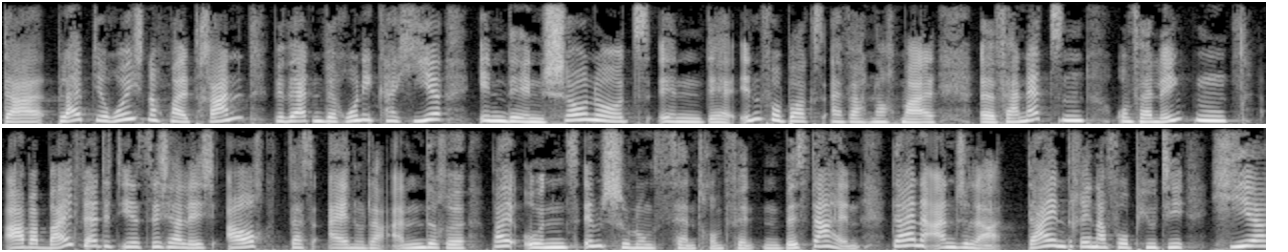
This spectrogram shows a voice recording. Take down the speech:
da bleibt ihr ruhig nochmal dran. Wir werden Veronika hier in den Show Notes, in der Infobox einfach nochmal äh, vernetzen und verlinken. Aber bald werdet ihr sicherlich auch das ein oder andere bei uns im Schulungszentrum finden. Bis dahin, deine Angela, dein Trainer for Beauty hier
